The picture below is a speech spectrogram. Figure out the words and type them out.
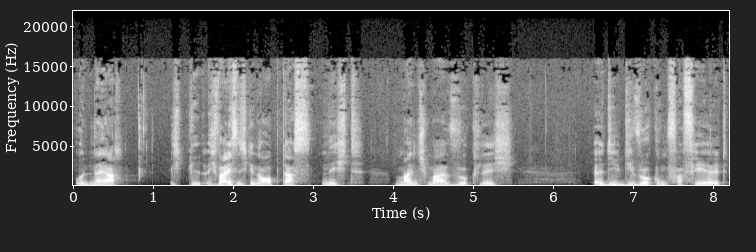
Und naja, ich, ich weiß nicht genau, ob das nicht manchmal wirklich äh, die, die Wirkung verfehlt,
